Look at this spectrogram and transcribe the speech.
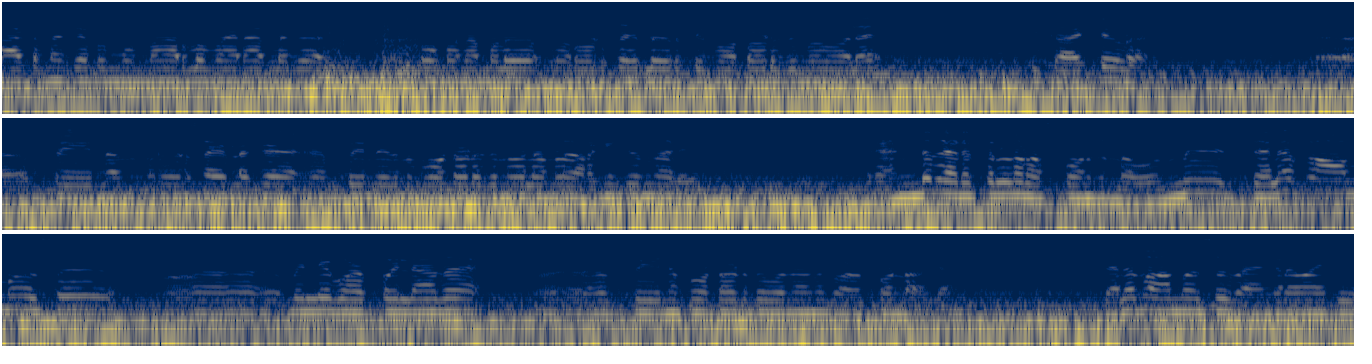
നാട്ടിൽ നിന്നൊക്കെ ഇപ്പം മൂന്നാറിലും വയനാട്ടിലൊക്കെ പോകുമ്പോൾ നമ്മൾ റോഡ് സൈഡിൽ നിർത്തി ഫോട്ടോ എടുക്കുന്നത് പോലെ ഈ കാഴ്ചകളാണ്. പിന്നെ റോഡ് സൈഡിലൊക്കെ പിന്നെ ഇരുന്ന് ഫോട്ടോ എടുക്കുന്ന പോലെ നമ്മൾ ഇറങ്ങി ചെന്നാൽ രണ്ട് തരത്തിലുള്ള റെസ്പോൺസ് ഉണ്ടാവും. ഒന്ന് ചില ഫാമേഴ്സ് വലിയ കുഴപ്പമില്ലാതെ പിന്നെ ഫോട്ടോ എടുത്ത് പോകുന്നതൊന്നും കുഴപ്പമുണ്ടാവില്ല. ചില ഫാമേഴ്സ് ഭയങ്കരമായിട്ട്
